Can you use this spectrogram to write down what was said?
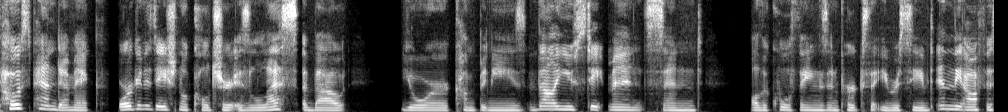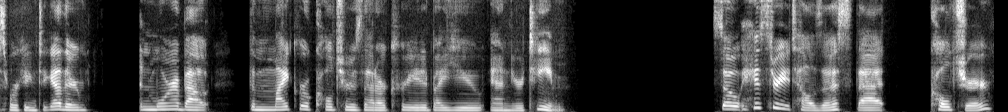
post pandemic, organizational culture is less about your company's value statements and all the cool things and perks that you received in the office working together, and more about the microcultures that are created by you and your team. So, history tells us that culture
